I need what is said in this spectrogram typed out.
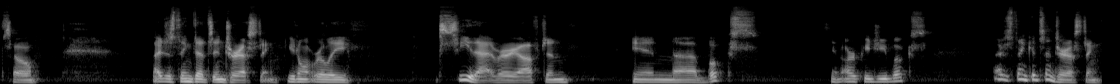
So I just think that's interesting. You don't really see that very often in uh, books, in RPG books. I just think it's interesting.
